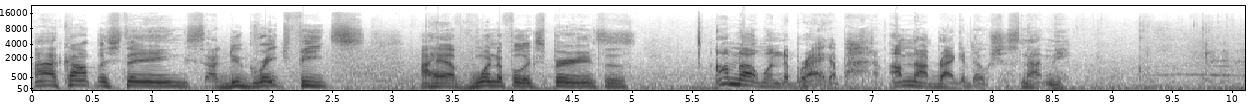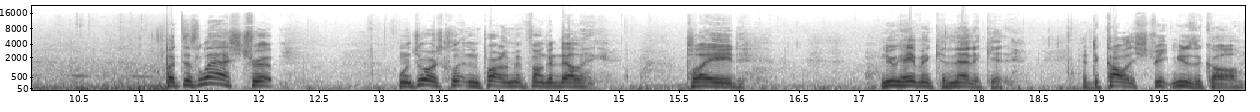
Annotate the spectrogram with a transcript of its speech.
I accomplish things, I do great feats, I have wonderful experiences. I'm not one to brag about them. I'm not braggadocious, not me. But this last trip, when George Clinton Parliament Funkadelic played New Haven, Connecticut at the College Street Music Hall,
